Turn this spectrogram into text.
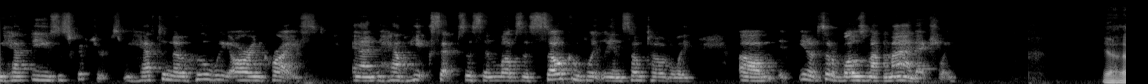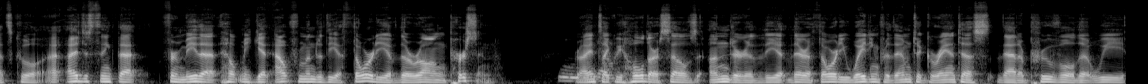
we have to use the scriptures. We have to know who we are in Christ and how He accepts us and loves us so completely and so totally. Um, it, you know, it sort of blows my mind actually. Yeah, that's cool. I, I just think that for me, that helped me get out from under the authority of the wrong person. Mm, Right? It's like we hold ourselves under the their authority, waiting for them to grant us that approval that we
